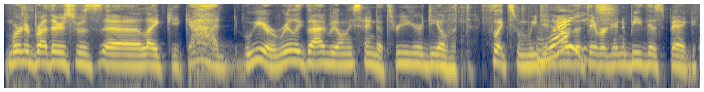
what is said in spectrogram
Warner Brothers was uh, like, "God, we are really glad we only signed a three-year deal with Netflix when we didn't know that they were going to be this big."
